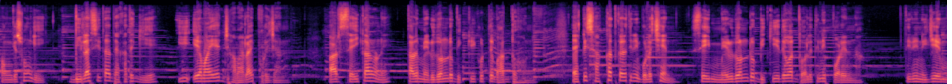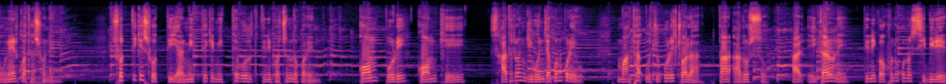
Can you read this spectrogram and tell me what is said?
সঙ্গে সঙ্গেই বিলাসিতা দেখাতে গিয়ে ইএমআইয়ের ঝামেলায় পড়ে যান। আর সেই কারণে তার মেরুদণ্ড বিক্রি করতে বাধ্য হন। একটি সাক্ষাৎকারে তিনি বলেছেন, সেই মেরুদণ্ড বিকিয়ে দেওয়ার দলে তিনি পড়েন না। তিনি নিজের মনের কথা শোনেন। সত্যিকে সত্যি আর মিথ্যেকে মিথ্যে বলতে তিনি পছন্দ করেন। কম পড়ে, কম খেয়ে, সাধারণ জীবনযাপন করেও মাথা উঁচু করে চলা তার আদর্শ। আর এই কারণে তিনি কখনো কোনো শিবিরের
